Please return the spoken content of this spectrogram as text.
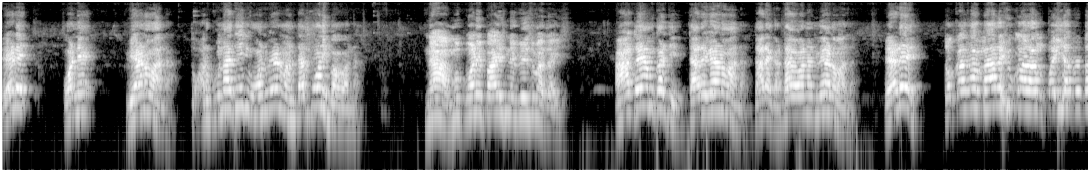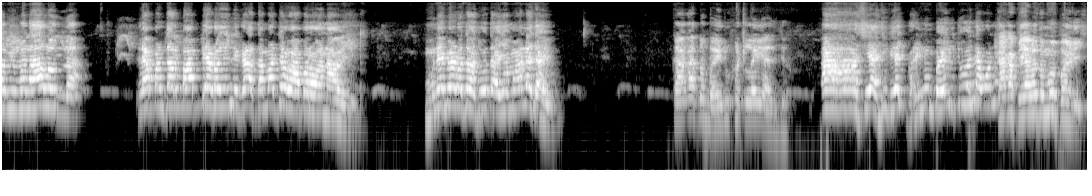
રેડે ઓને વેણવાના. તો હરખું ના થઈ ઓન વેણવાના તારે પોણી પાવાના. ના હું પોણી પાઈશ ને વેચવા જઈશ. હા તો એમ કરજે. તારે વેણવાના. તારે ઘટાવાના ને વેણવાના. રેડે તો કાકા મારે શું કરવાનું? પૈસા તો તમે મને આલો જ ના. એટલે પણ તાર બાપ બેડો એટલે તમારે ચો વાપરવાના આવે છે? હું નહીં બેડો તો જોતા અહીંયા માલ જ આવ્યું. કાકા તો બૈરું ખટ લઈ આલજો. આ હા છે હજી વેચ ભરીનું બૈરું જોઈ લે કોને? કાકા પેલો તો હું પડીશ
